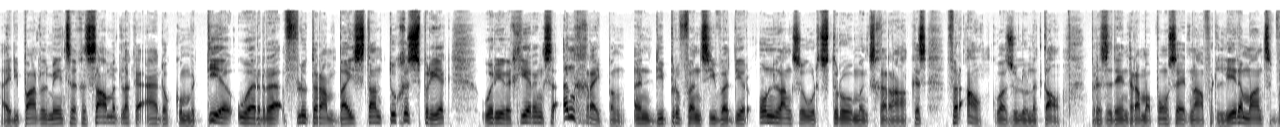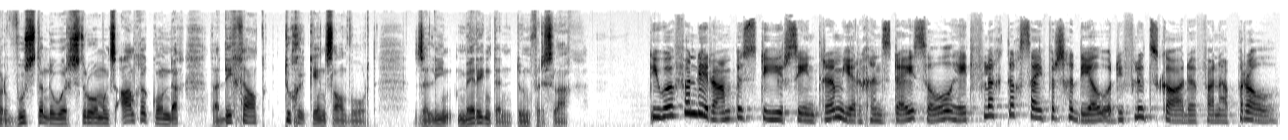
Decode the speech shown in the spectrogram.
Hy het die parlement se gesamentlike ad hoc komitee oor eh, vloedrampbystand toegespreek oor die regering se ingryping in die provinsie wat deur onlangse oorstromings geraak is, veral KwaZulu-Natal. President Ramaphosa het na verlede maand se verwoestende oorstromings aangekondig dat die geld toegeken sal word. Zelin Merrington doen verslag. Die hoof van die rampbestuursentrum, Jurgens Duisel, het vlugtig syfers gedeel oor die vloedskade van April.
